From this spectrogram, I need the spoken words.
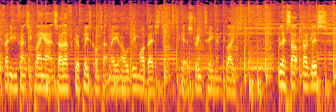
If any of you fancy playing out in South Africa, please contact me and I will do my best to get a street team in place. Bless up, Douglas.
